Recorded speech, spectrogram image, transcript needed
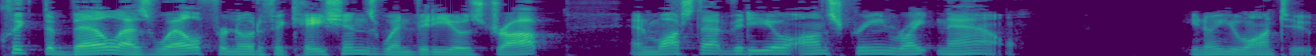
Click the bell as well for notifications when videos drop and watch that video on screen right now. You know you want to.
